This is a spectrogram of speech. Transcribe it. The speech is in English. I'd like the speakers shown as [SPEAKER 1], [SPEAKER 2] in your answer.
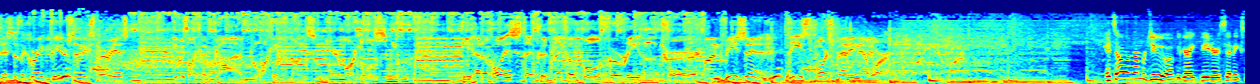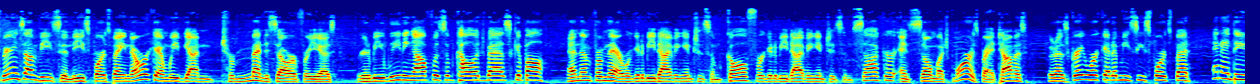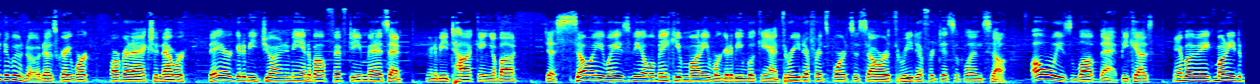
[SPEAKER 1] This is the Greg Peterson experience. He was like a god walking amongst mere mortals. He had a voice that could make a wolverine purr. On VSIN, the sports betting network.
[SPEAKER 2] It's hour number two of the Greg Peterson Experience on VSIN, the Sports Betting Network, and we've got a tremendous hour for you guys. We're going to be leading off with some college basketball. And then from there, we're going to be diving into some golf, we're going to be diving into some soccer, and so much more as Brad Thomas, who does great work at NBC Sports Bet, and Anthony Dabbundo, who does great work over at Action Network. They are going to be joining me in about 15 minutes, and we're going to be talking about just so many ways to be able to make you money. We're going to be looking at three different sports this hour, three different disciplines. So always love that because you're able to make money to,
